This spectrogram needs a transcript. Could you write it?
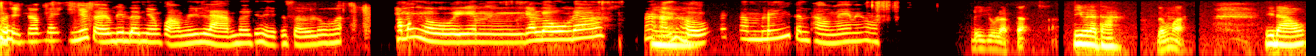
có việc năm nay. Duy nhất là em đi lên văn phòng đi làm thôi chứ thiệt thực sự luôn á. Không có người giao lưu đó. Nó Ừ. ảnh hưởng cái tâm lý tinh thần em hiểu không? Đi du lịch á. Đi du lịch à? đúng rồi. Đi đâu?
